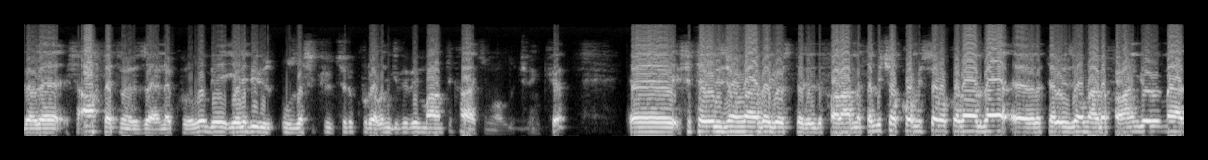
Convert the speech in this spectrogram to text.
böyle işte affetme üzerine kurulu bir yeni bir uzlaşı kültürü kuralım gibi bir mantık hakim oldu çünkü. E, işte televizyonlarda gösterildi falan. Mesela birçok komisyon o kadar da e, televizyonlarda falan görülmez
